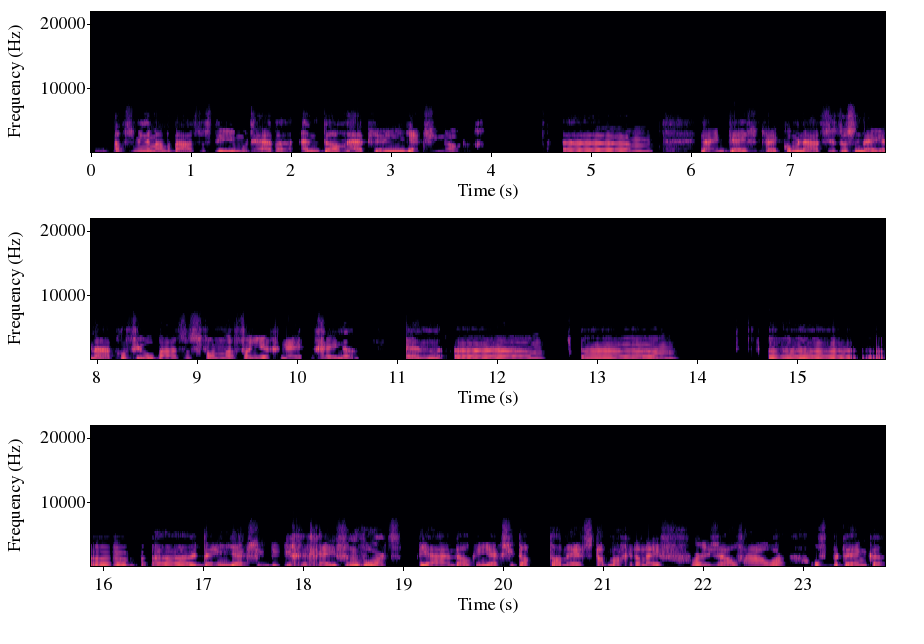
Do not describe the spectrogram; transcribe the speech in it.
dat is de minimale basis die je moet hebben. En dan heb je een injectie nodig. Um, nou, in deze twee combinaties, dus een DNA-profiel op basis van, van je genen en uh, uh, de injectie die gegeven wordt. Ja, en welke injectie dat dan is, dat mag je dan even voor jezelf houden of bedenken.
